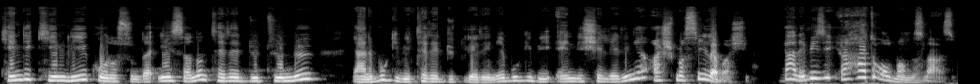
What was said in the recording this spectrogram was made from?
kendi kimliği konusunda insanın tereddütünü yani bu gibi tereddütlerini, bu gibi endişelerini aşmasıyla başlar. Yani biz rahat olmamız lazım.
